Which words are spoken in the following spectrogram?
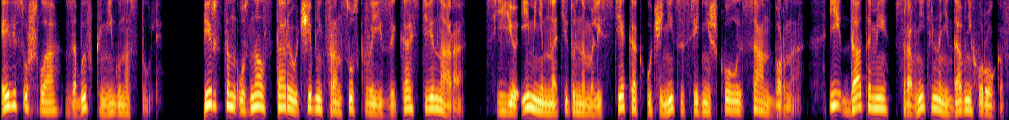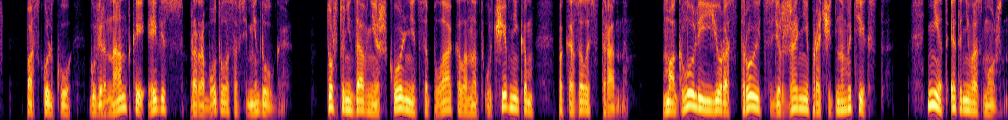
Эвис ушла, забыв книгу на стуле. Пирстон узнал старый учебник французского языка Стивенара с ее именем на титульном листе как ученицы средней школы Сандборна и датами сравнительно недавних уроков, поскольку гувернанткой Эвис проработала совсем недолго. То, что недавняя школьница плакала над учебником, показалось странным. Могло ли ее расстроить содержание прочитанного текста? Нет, это невозможно.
